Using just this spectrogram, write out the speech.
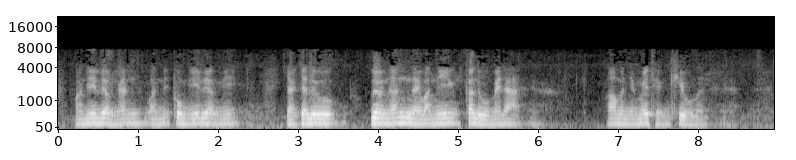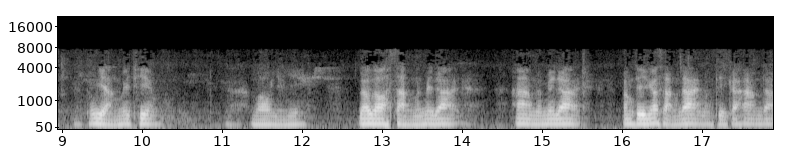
ๆวันนี้เรื่องนั้น วันนี้พรุ่งนี้เรื่องนี้ อยากจะดูเรื่องนั้นในวันนี้ก็ดูไม่ได้ เพราะมันยังไม่ถึงคิวมัน ทุกอย่างไม่เที่ยงมองอย่างนี้ แล้วเราสั่งมันไม่ได้ ห้ามมันไม่ได้ บางทีก็สั่งได้ บางทีก็ห้ามได้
